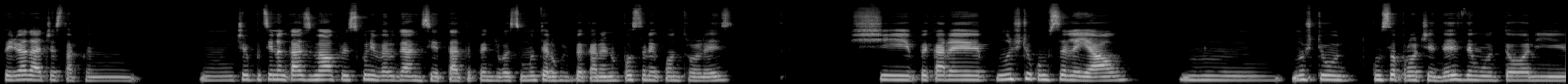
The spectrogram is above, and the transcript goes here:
perioada aceasta când, cel puțin în cazul meu, a crescut nivelul de anxietate pentru că sunt multe lucruri pe care nu pot să le controlez și pe care nu știu cum să le iau, nu știu cum să procedez de multe ori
